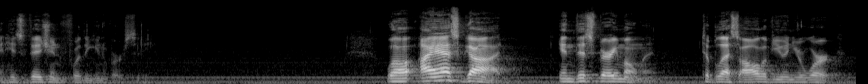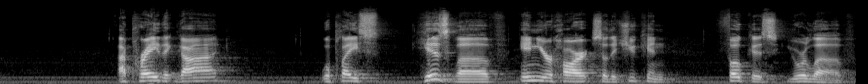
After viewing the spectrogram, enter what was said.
and his vision for the university. Well, I ask God in this very moment to bless all of you in your work. I pray that God will place his love in your heart so that you can focus your love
